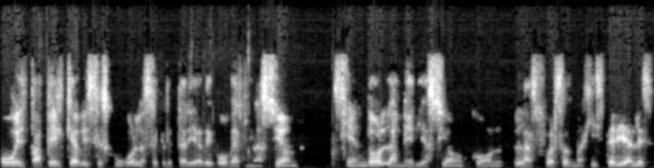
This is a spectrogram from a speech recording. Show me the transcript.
O el papel que a veces jugó la Secretaría de Gobernación, siendo la mediación con las fuerzas magisteriales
